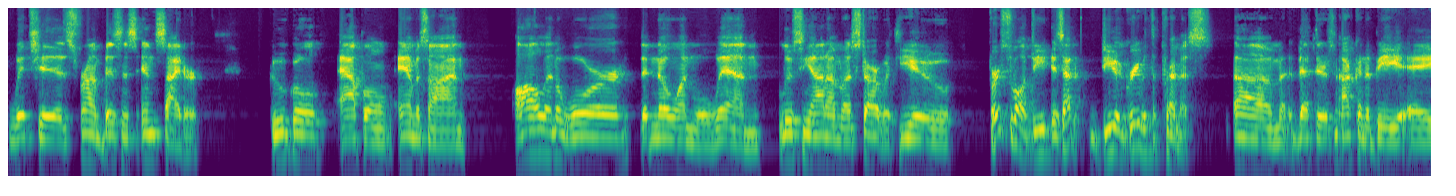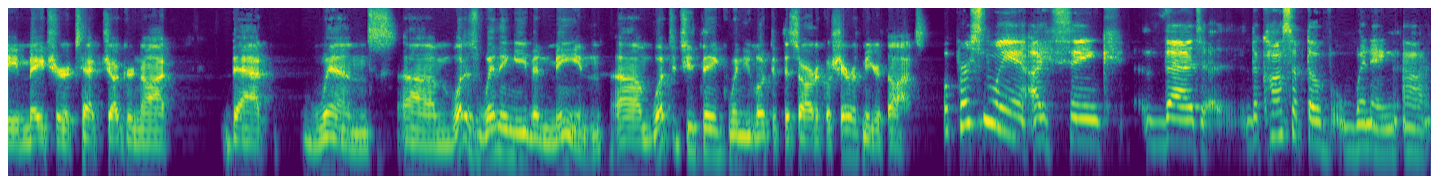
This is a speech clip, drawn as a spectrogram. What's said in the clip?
which is from Business Insider. Google, Apple, Amazon, all in a war that no one will win. Luciana, I'm going to start with you. First of all, do you, is that do you agree with the premise um, that there's not going to be a major tech juggernaut that wins. Um, what does winning even mean? Um, what did you think when you looked at this article? Share with me your thoughts. Well, personally, I think that the concept of winning uh,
